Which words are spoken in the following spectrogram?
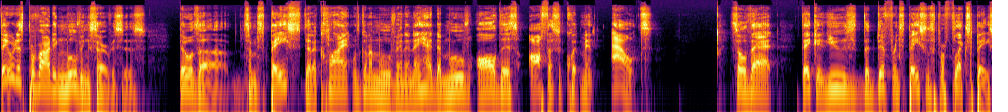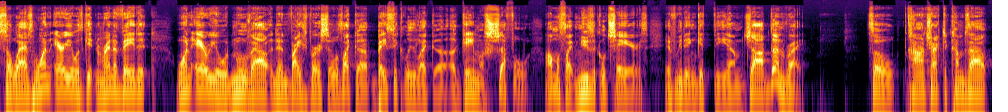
they were just providing moving services. There was a some space that a client was going to move in, and they had to move all this office equipment out so that they could use the different spaces for flex space. So as one area was getting renovated one area would move out and then vice versa. It was like a basically like a, a game of shuffle, almost like musical chairs if we didn't get the um, job done right. So contractor comes out,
